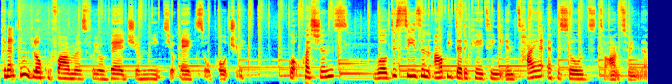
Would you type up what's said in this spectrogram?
connecting with local farmers for your veg, your meat, your eggs, or poultry. Got questions? Well, this season I'll be dedicating entire episodes to answering them.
